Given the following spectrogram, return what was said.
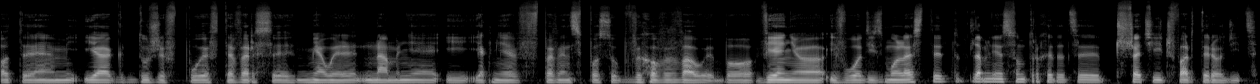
o tym, jak duży wpływ te wersy miały na mnie i jak mnie w pewien sposób wychowywały, bo Wienio i Włodi z Molesty to dla mnie są trochę tacy trzeci trzeci i czwarty rodzic.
